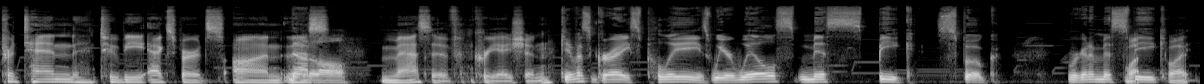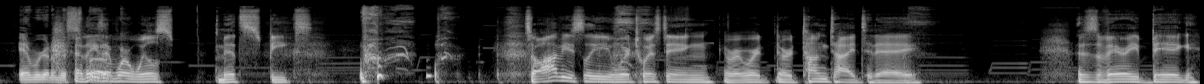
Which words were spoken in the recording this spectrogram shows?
pretend to be experts on this Not at all. Massive creation. Give us grace, please. We will misspeak. Spoke. We're gonna misspeak, What? and we're gonna misspoke. I think it's where Will Smith speaks. so obviously we're twisting or we're, we're tongue tied today. This is a very big,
